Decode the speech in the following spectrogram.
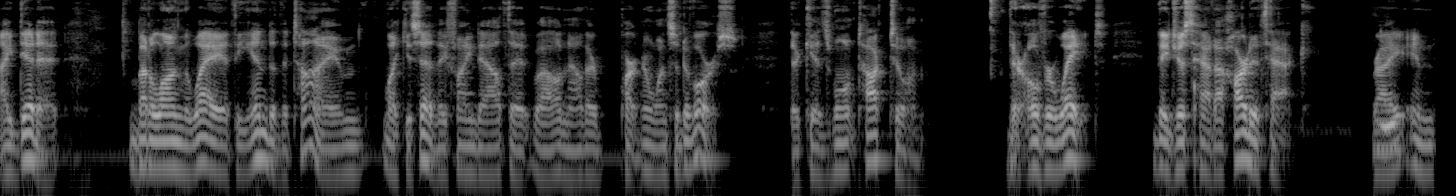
I did it. But along the way, at the end of the time, like you said, they find out that, well, now their partner wants a divorce. Their kids won't talk to them. They're overweight. They just had a heart attack, right? Mm-hmm. And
